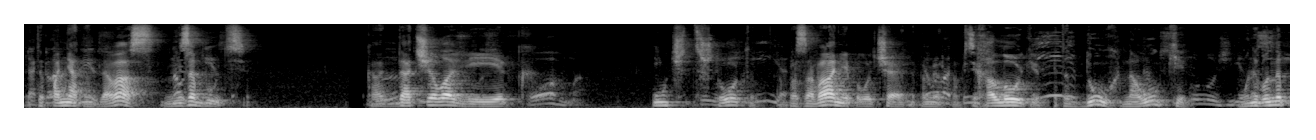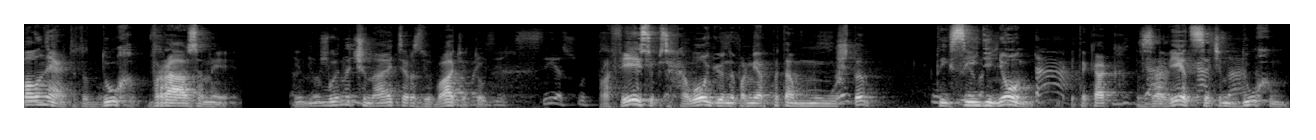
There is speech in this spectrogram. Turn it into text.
Это понятно для вас, не забудьте. Когда человек учит что-то, образование получает, например, там, психологию, это дух науки, он его наполняет, этот дух в разуме. И вы начинаете развивать эту профессию, психологию, например, потому что ты соединен. Это как завет с этим духом,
